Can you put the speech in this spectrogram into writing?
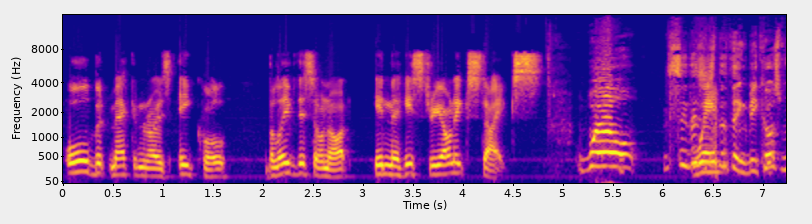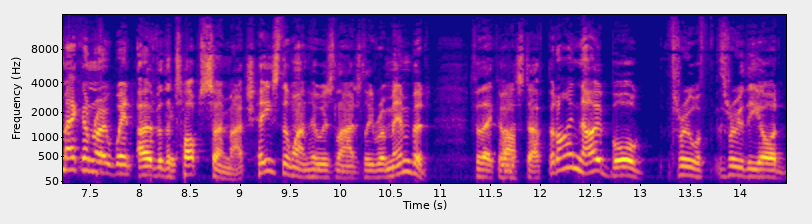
all but McEnroe's equal, believe this or not, in the histrionic stakes. Well, see, this when, is the thing. Because McEnroe went over the top so much, he's the one who is largely remembered for that kind right. of stuff. But I know Borg through through the odd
